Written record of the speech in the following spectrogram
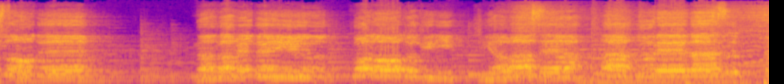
人寄り添って眺めているこの時に幸せが溢れ出す。甘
